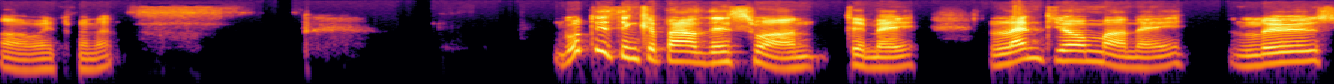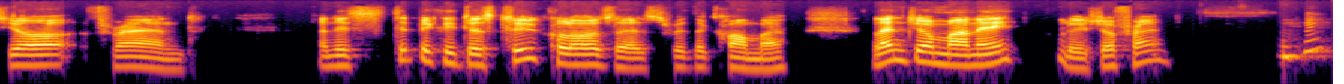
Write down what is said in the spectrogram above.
Oh, wait a minute. What do you think about this one, Timmy? Lend your money, lose your friend. And it's typically just two clauses with a comma. Lend your money, lose your friend. Mhm.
